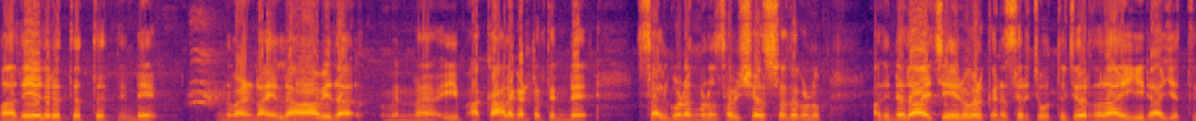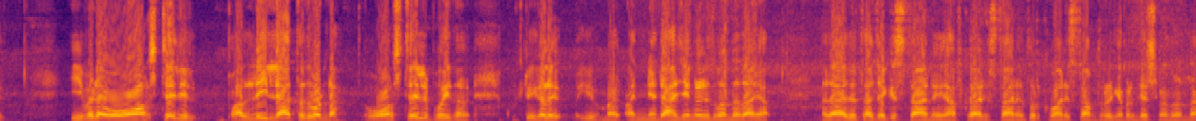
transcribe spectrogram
മതേതരത്വത്തിന്റെ എന്ന് വേണ്ട എല്ലാവിധ പിന്നെ ഈ ആ കാലഘട്ടത്തിന്റെ സൽഗുണങ്ങളും സവിശേഷതകളും അതിന്റെതായ ചേരുവകൾക്കനുസരിച്ച് ഒത്തുചേർന്നതായ ഈ രാജ്യത്ത്. ഇവിടെ ഹോസ്റ്റലിൽ പള്ളിയില്ലാത്തത് കൊണ്ടാണ് ഹോസ്റ്റലിൽ പോയി കുട്ടികൾ ഈ അന്യ രാജ്യങ്ങളിൽ നിന്ന് വന്നതായ അതായത് തജകിസ്ഥാന് അഫ്ഗാനിസ്ഥാൻ തുർക്ക്മാനിസ്ഥാൻ തുടങ്ങിയ പ്രദേശങ്ങളിൽ നിന്ന് വന്ന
